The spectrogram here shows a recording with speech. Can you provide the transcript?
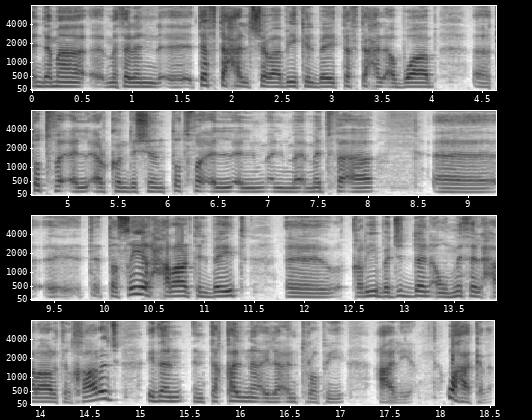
عندما مثلا تفتح الشبابيك البيت تفتح الأبواب تطفئ ال air condition تطفئ المدفأة تصير حرارة البيت قريبة جدا أو مثل حرارة الخارج اذا انتقلنا إلى أنتروبي عالية وهكذا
